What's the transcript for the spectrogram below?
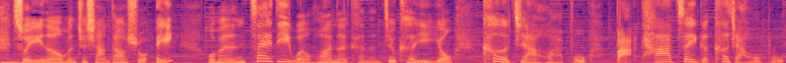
嗯、所以呢，我们就想到说，哎，我们在地文化呢，可能就可以用客家花布，把它这个客家花布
